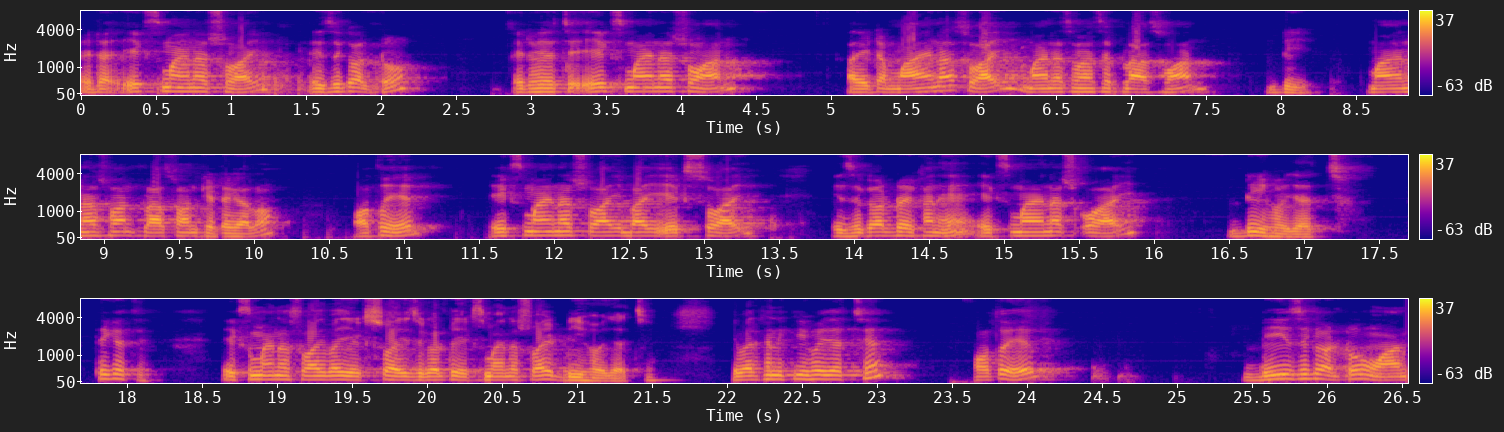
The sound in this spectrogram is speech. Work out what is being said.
এটা x minus y is to এটা হচ্ছে এক্স মাইনাস ওয়ান আর এটা মাইনাস ওয়াই মাইনাস মাইনাসে plus one d minus one plus one কেটে গেল, অতএব x minus y by x y is to এখানে এক্স মাইনাস ওয়াই ডি হয়ে যাচ্ছে, ঠিক আছে? X minus y by x y is equal to x minus y d হয়ে যাচ্ছে। এবার এখানে কি হয়ে যাচ্ছে? অতএব d is equal to one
